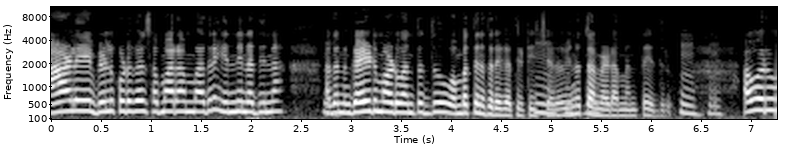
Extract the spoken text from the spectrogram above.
ನಾಳೆ ಬೀಳ್ಕೊಡುಗ ಸಮಾರಂಭ ಆದ್ರೆ ಹಿಂದಿನ ದಿನ ಅದನ್ನು ಗೈಡ್ ಮಾಡುವಂಥದ್ದು ಒಂಬತ್ತನೇ ತರಗತಿ ಟೀಚರ್ ವಿನುತಾ ಮೇಡಮ್ ಅಂತ ಇದ್ರು. ಅವರು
